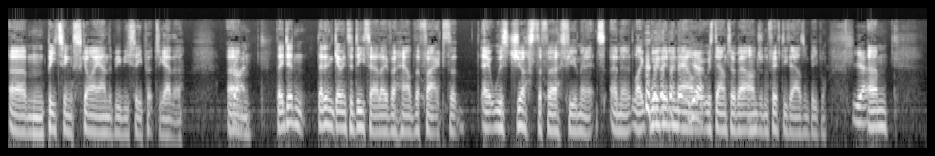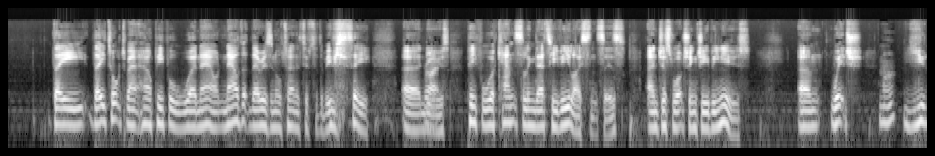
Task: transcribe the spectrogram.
um, beating Sky and the BBC put together. Um, Right. They didn't. They didn't go into detail over how the fact that it was just the first few minutes, and uh, like within an hour, Yeah. it was down to about 150,000 people. Yeah. Um, they they talked about how people were now now that there is an alternative to the BBC uh, Right. news, people were cancelling their TV licenses and just watching GB News, um, which you uh,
